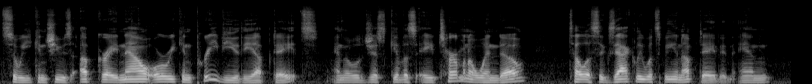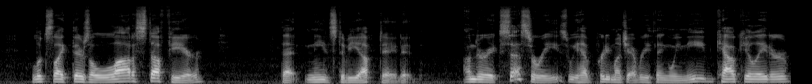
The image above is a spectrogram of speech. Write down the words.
so we can choose upgrade now or we can preview the updates and it'll just give us a terminal window, tell us exactly what's being updated. And looks like there's a lot of stuff here that needs to be updated. Under accessories, we have pretty much everything we need. Calculator,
